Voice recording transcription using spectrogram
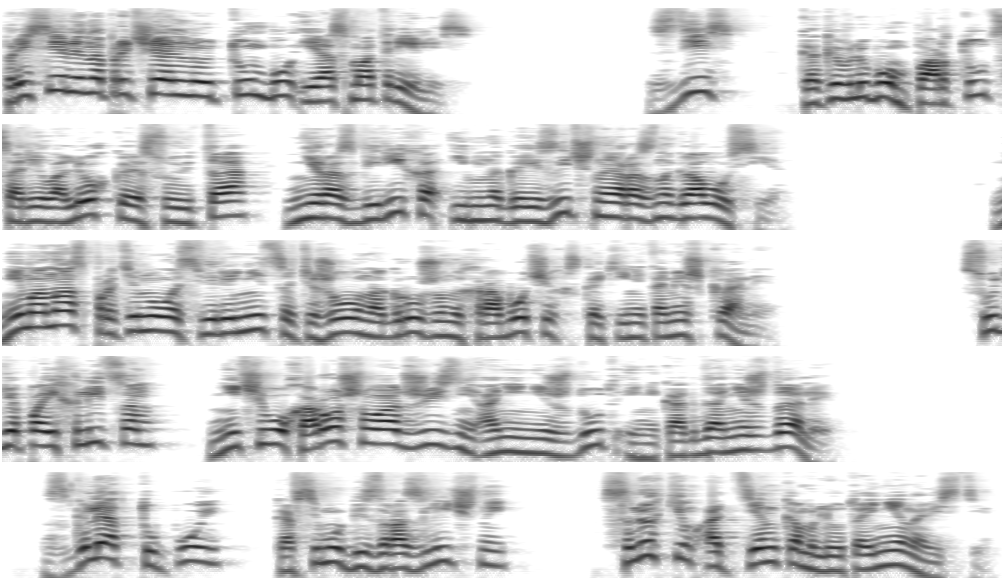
Присели на причальную тумбу и осмотрелись. Здесь, как и в любом порту, царила легкая суета, неразбериха и многоязычное разноголосие. Мимо нас протянулась вереница тяжело нагруженных рабочих с какими-то мешками. Судя по их лицам, ничего хорошего от жизни они не ждут и никогда не ждали. Взгляд тупой, ко всему безразличный, с легким оттенком лютой ненависти.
